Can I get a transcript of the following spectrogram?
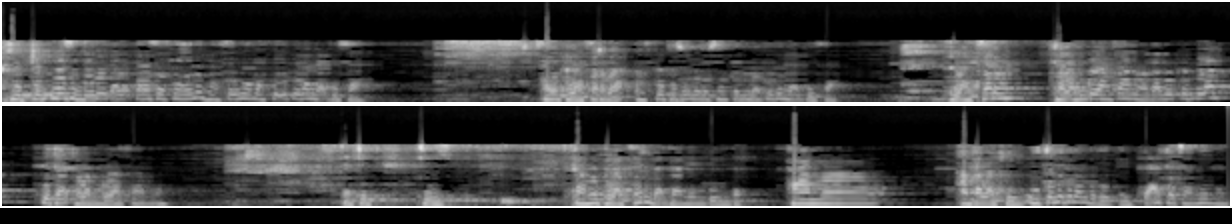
hidupmu sendiri Kalau prosesnya ini hasilnya pasti itu kan tidak bisa saya belajar pak, pasti besok lulusnya kumlot itu tidak bisa. Belajar dalam kuasamu, tapi kumlot tidak dalam kuasamu. Jadi di, kamu belajar tidak jamin pinter. Kamu apalagi itu itu kan begitu, tidak ada jaminan.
